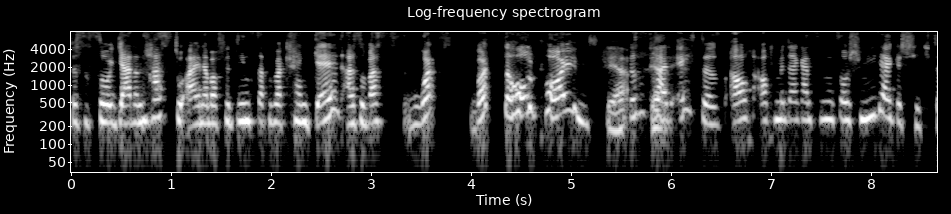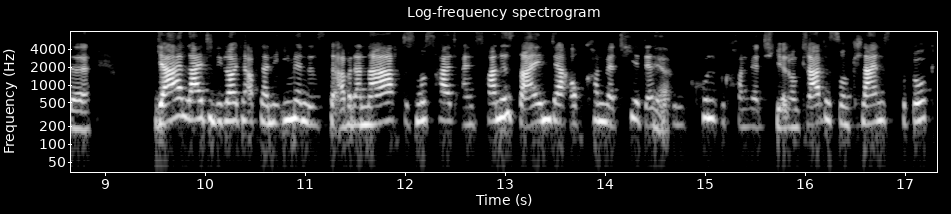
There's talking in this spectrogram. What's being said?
Das ist so, ja, dann hast du einen, aber verdienst darüber kein Geld. Also was, what's, what's the whole point? Ja. Das ist halt echtes. Auch, auch mit der ganzen Social-Media-Geschichte ja, leite die Leute auf deine E-Mail-Liste, aber danach, das muss halt ein Funnel sein, der auch konvertiert, der ja. sich Kunden konvertiert. Und gerade so ein kleines Produkt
